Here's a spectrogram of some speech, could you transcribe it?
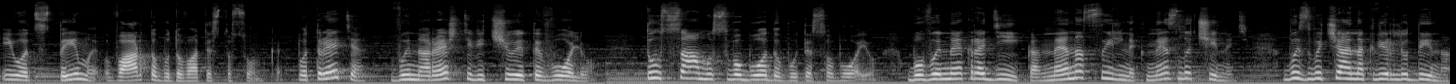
І от з тими варто будувати стосунки. По-третє, ви нарешті відчуєте волю, ту саму свободу бути собою, бо ви не крадійка, не насильник, не злочинець. Ви звичайна квір-людина.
